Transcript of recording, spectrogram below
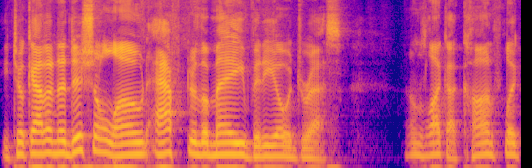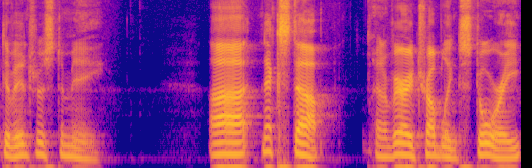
He took out an additional loan after the May video address. Sounds like a conflict of interest to me. Uh, next up, and a very troubling story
